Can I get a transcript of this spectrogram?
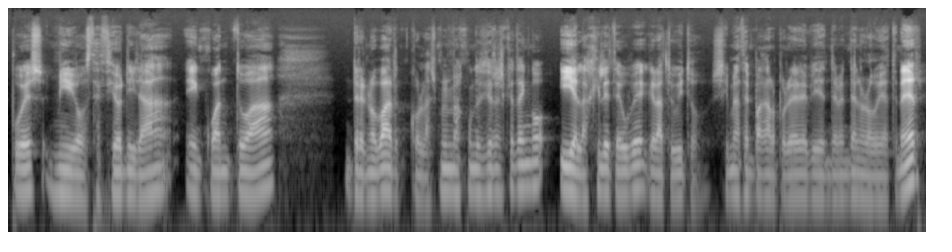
pues mi obsesión irá en cuanto a renovar con las mismas condiciones que tengo y el Agile TV gratuito. Si me hacen pagar por él, evidentemente no lo voy a tener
